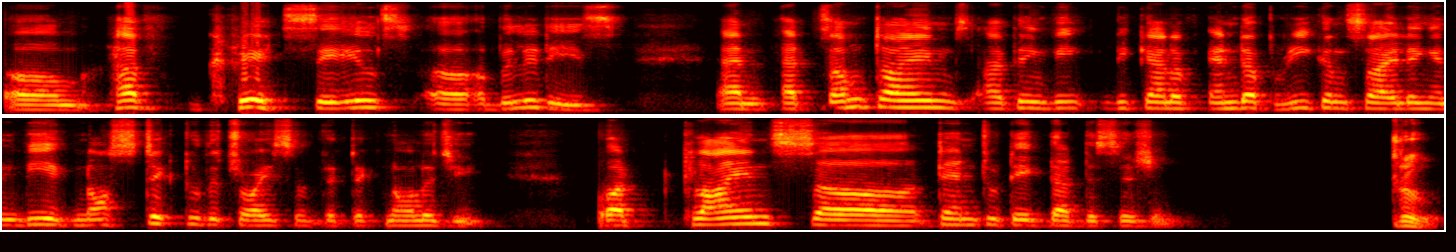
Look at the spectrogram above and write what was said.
um, have great sales uh, abilities. And at sometimes, I think we, we kind of end up reconciling and be agnostic to the choice of the technology. But clients uh, tend to take that decision. True.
